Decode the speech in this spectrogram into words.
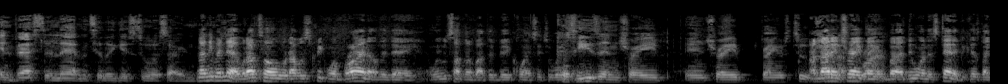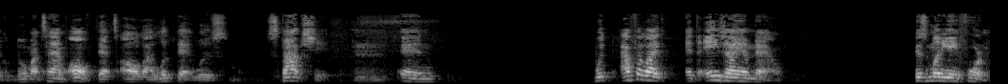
invest in that until it gets to a certain. not even that. What I told, what I was speaking with Brian the other day, and we were talking about the Bitcoin situation. because he's in trade in trade bangers too. I'm not in trade banking, but I do understand it because like during my time off, that's all I looked at was stock shit. Mm-hmm. And with, I feel like at the age I am now, this money ain't for me.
